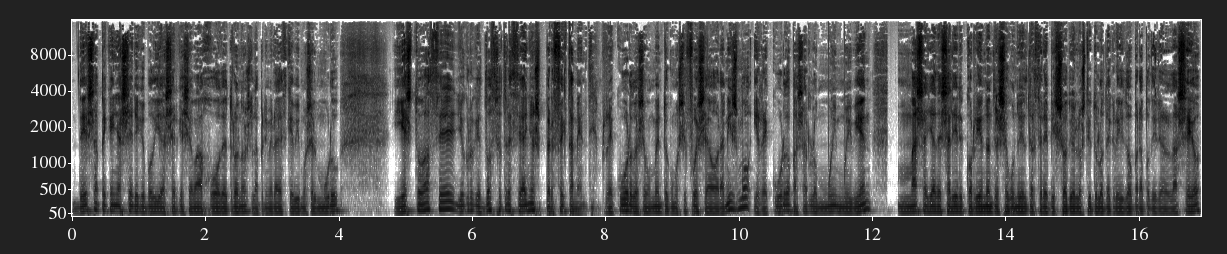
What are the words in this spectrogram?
de esa pequeña serie que podía ser que se llamaba Juego de Tronos, la primera vez que vimos el muro y esto hace, yo creo que 12 o 13 años perfectamente. Recuerdo ese momento como si fuese ahora mismo y recuerdo pasarlo muy, muy bien. Más allá de salir corriendo entre el segundo y el tercer episodio en los títulos de crédito para poder ir al aseo,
